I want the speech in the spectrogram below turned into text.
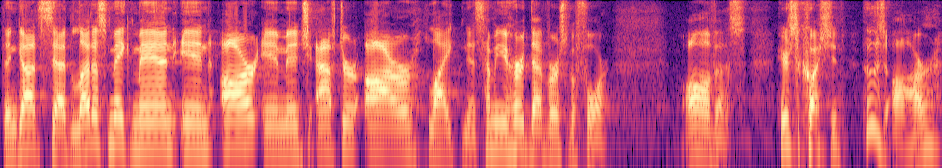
Then God said, Let us make man in our image after our likeness. How many of you heard that verse before? All of us. Here's the question Who's our?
